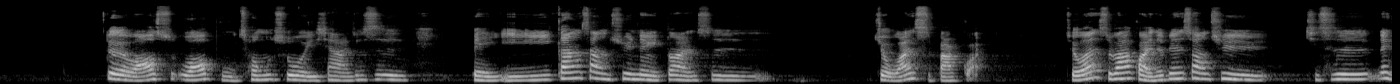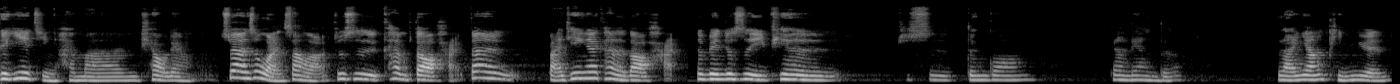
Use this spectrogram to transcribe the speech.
对，我要说，我要补充说一下，就是。北移刚上去那一段是九弯十八拐，九弯十八拐那边上去，其实那个夜景还蛮漂亮的。虽然是晚上啦，就是看不到海，但白天应该看得到海。那边就是一片就是灯光亮亮的南洋平原，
